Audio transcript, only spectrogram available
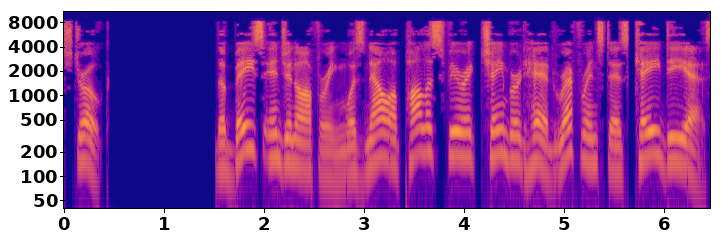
stroke. The base engine offering was now a polyspheric chambered head referenced as KDS,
